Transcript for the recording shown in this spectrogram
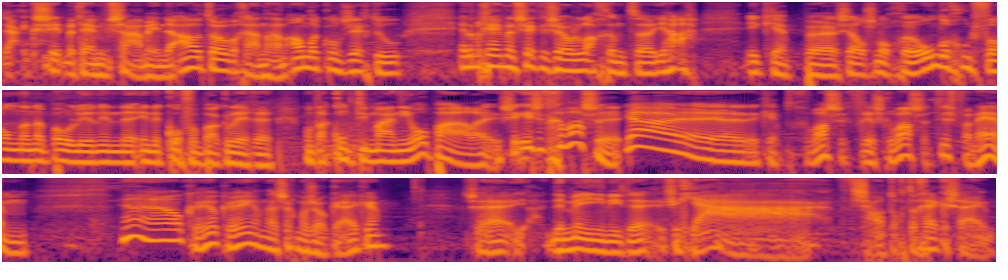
ja, ik zit met hem samen in de auto, we gaan naar een ander concert toe. En op een gegeven moment zegt hij zo lachend, ja, ik heb zelfs nog ondergoed van Napoleon in de, in de kofferbak liggen. Want daar komt hij maar niet ophalen. Ik zeg, is het gewassen? Ja, ik heb het gewassen, fris gewassen. Het is van hem. Ja, ja, oké, oké. Nou, zeg maar zo kijken. Ja, dat meen je niet, hè? Ik zeg, ja, het zou toch te gek zijn.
